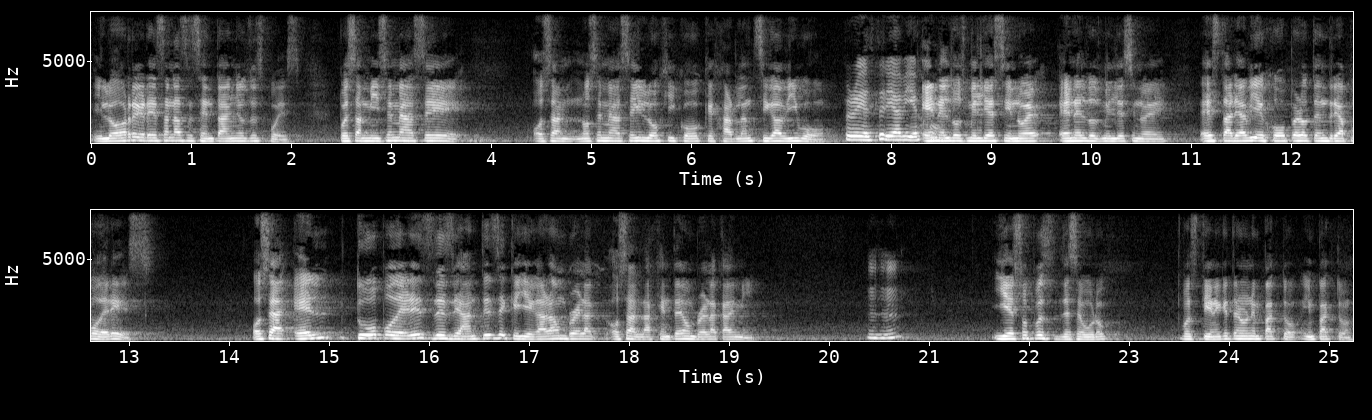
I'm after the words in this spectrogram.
y luego regresan a 60 años después, pues a mí se me hace, o sea, no se me hace ilógico que Harland siga vivo Pero ya estaría viejo. en el 2019, en el 2019 estaría viejo, pero tendría poderes. O sea, él tuvo poderes desde antes de que llegara Umbrella, o sea, la gente de Umbrella Academy. Y eso pues de seguro pues tiene que tener un impacto, impacto.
